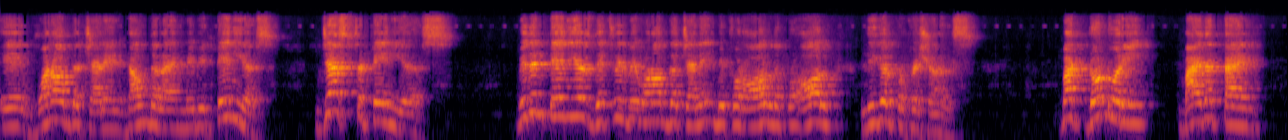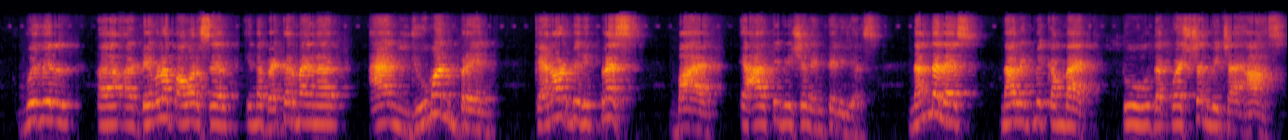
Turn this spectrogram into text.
a one of the challenge down the line, maybe 10 years, just 10 years. Within 10 years, this will be one of the challenge before all the all legal professionals. But don't worry, by that time, we will uh, uh, develop ourselves in a better manner and human brain cannot be replaced by artificial intelligence. Nonetheless, now let me come back to the question which I asked.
